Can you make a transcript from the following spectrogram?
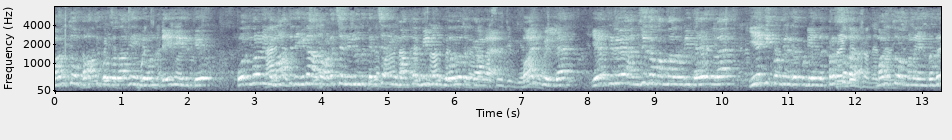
மருத்துவம் பார்த்து கொள்வதாக இங்க வந்து டெய்லி இருக்கு. ஒரு முறை நீங்க மாத்திட்டீங்கன்னா அது வடச்சென்னையில இருந்து திருச்சென்னைக்கு மாத்த மீண்டும் வருவதற்கான வாய்ப்பு இல்லை. ஏற்கனவே அஞ்சுகம் அம்மாளுடைய பெயர்ல இயங்கிக் கொண்டிருக்கக்கூடிய இந்த பிரசவ மருத்துவமனை என்பது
